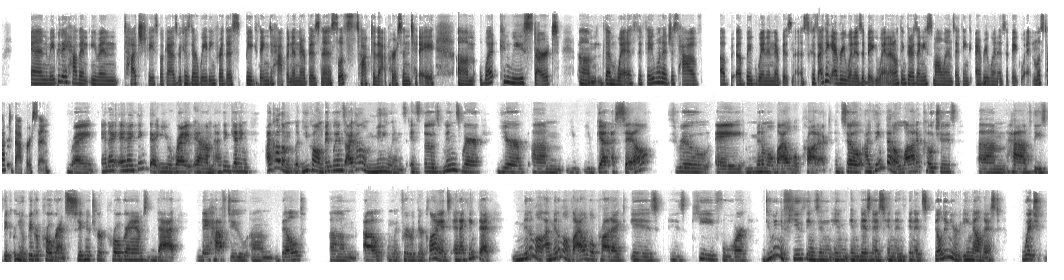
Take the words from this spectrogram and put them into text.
and maybe they haven't even touched Facebook ads because they're waiting for this big thing to happen in their business. Let's talk to that person today. Um, what can we start um, them with if they want to just have a, a big win in their business? Because I think every win is a big win. I don't think there's any small wins. I think every win is a big win. Let's talk to that person. Right, and I and I think that you're right. Um, I think getting I call them, you call them big wins. I call them mini wins. It's those wins where you're, um, you, you get a sale through a minimal viable product. And so I think that a lot of coaches um, have these big, you know, bigger programs, signature programs that they have to um, build um, out for their clients. And I think that minimal, a minimal viable product is is key for doing a few things in, in, in business and, and it's building your email list which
